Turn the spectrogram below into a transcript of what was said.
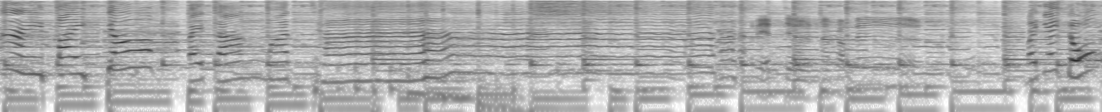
ไอายไปจอกไปตั้งมัดชาเรียนเจิญนะครับเด้อไปยัยจุ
